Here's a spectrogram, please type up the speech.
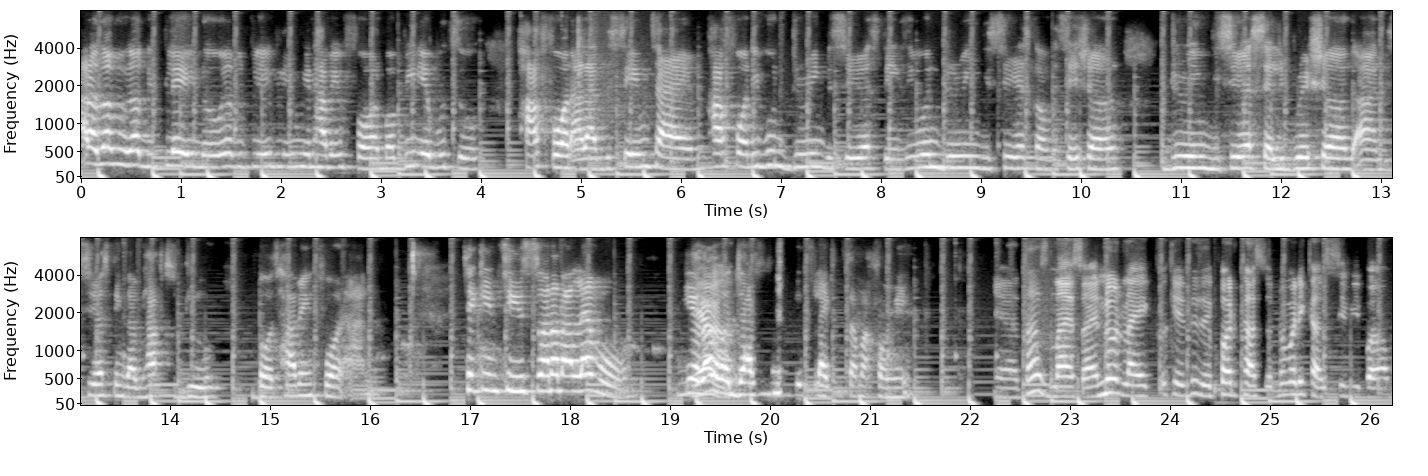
I don't know, we'll not be playing, you know, we'll not be playing, playing, and having fun, but being able to have fun and at the same time have fun even during the serious things, even during the serious conversation, during the serious celebrations and the serious things that we have to do, but having fun and taking things to another level. Yeah, yeah. that's what jazz is like summer for me. Yeah, that's nice. I know, like, okay, this is a podcast, so nobody can see me, but I'm,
